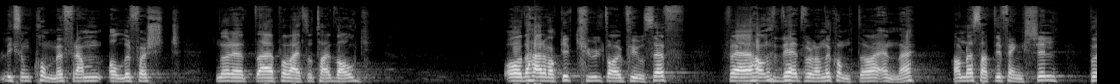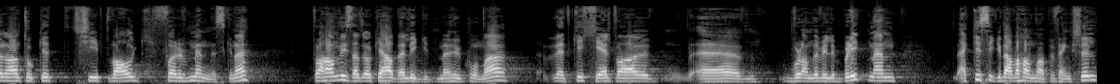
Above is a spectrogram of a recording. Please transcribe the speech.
liksom kommer fram aller først når jeg er på vei til å ta et valg. Og det her var ikke et kult valg for Josef, for han vet hvordan det kom til å ende. Han ble satt i fengsel pga. han tok et kjipt valg for menneskene. For han visste at ok, hadde jeg ligget med hun kona Vet ikke helt hva, eh, hvordan det ville blitt, men det er ikke sikkert jeg hadde havna i fengsel.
